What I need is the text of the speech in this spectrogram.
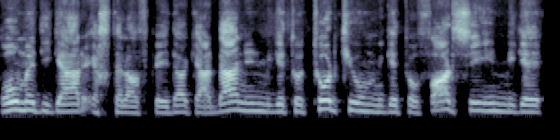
قوم دیگر اختلاف پیدا کردن. این میگه تو ترکی اون میگه تو فارسی این میگه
